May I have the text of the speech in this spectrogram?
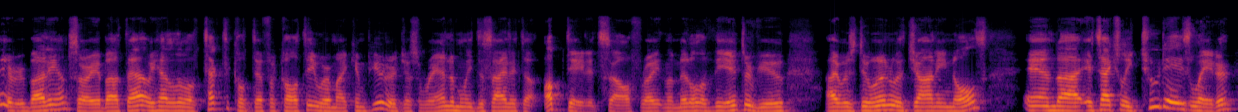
Hey everybody, I'm sorry about that. We had a little technical difficulty where my computer just randomly decided to update itself right in the middle of the interview I was doing with Jonnie Knowles. And uh, it's actually two days later,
